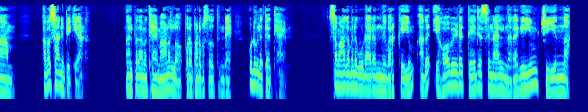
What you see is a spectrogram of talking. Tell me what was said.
നാം അവസാനിപ്പിക്കുകയാണ്. നാൽപ്പതാം അധ്യായമാണല്ലോ പുറപ്പാട് പുസ്തകത്തിന്റെ ഒടുവിലത്തെ അധ്യായം. സമാഗമന കൂടാരം നിവർക്കുകയും അത് യഹോവയുടെ തേജസ്സിനാൽ നിറയുകയും ചെയ്യുന്ന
